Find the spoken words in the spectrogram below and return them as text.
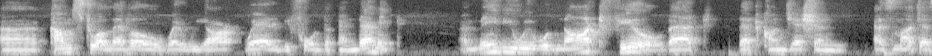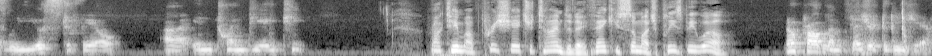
uh, comes to a level where we are where before the pandemic, uh, maybe we would not feel that that congestion as much as we used to feel uh, in 2018. Raktim, I appreciate your time today. Thank you so much. Please be well. No problem. Pleasure to be here.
